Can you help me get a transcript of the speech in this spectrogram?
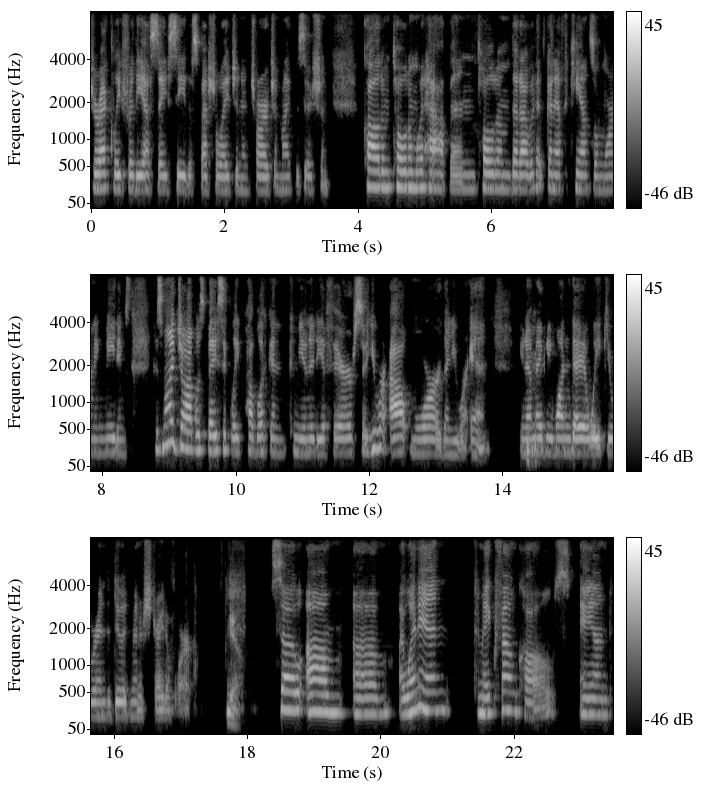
directly for the SAC, the special agent in charge in my position. Called him, told him what happened, told him that I would have, going to have to cancel morning meetings because my job was basically public and community affairs. So you were out more than you were in. You know, mm-hmm. maybe one day a week you were in to do administrative work. Yeah. So um, um, I went in to make phone calls and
